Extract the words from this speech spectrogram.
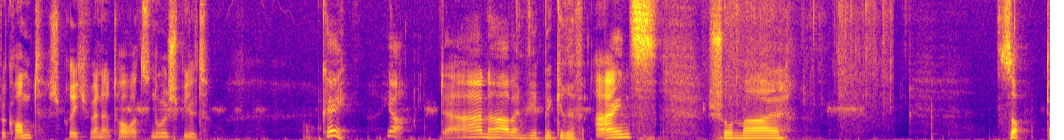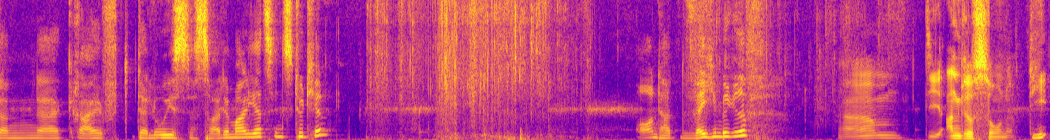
bekommt, sprich, wenn der Torwart zu Null spielt. Okay, ja, dann haben wir Begriff 1 schon mal. So, dann äh, greift der Luis das zweite Mal jetzt ins Tütchen. Und hat welchen Begriff? Ähm, die Angriffszone. Die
